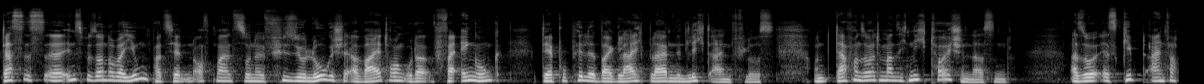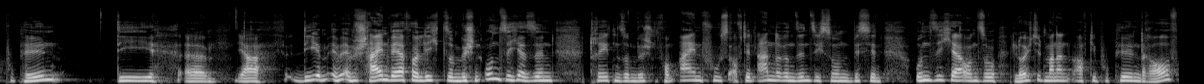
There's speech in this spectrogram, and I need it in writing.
Das ist äh, insbesondere bei jungen Patienten oftmals so eine physiologische Erweiterung oder Verengung der Pupille bei gleichbleibendem Lichteinfluss. Und davon sollte man sich nicht täuschen lassen. Also es gibt einfach Pupillen, die, äh, ja, die im, im, Scheinwerferlicht so ein bisschen unsicher sind, treten so ein bisschen vom einen Fuß auf den anderen, sind sich so ein bisschen unsicher und so leuchtet man dann auf die Pupillen drauf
